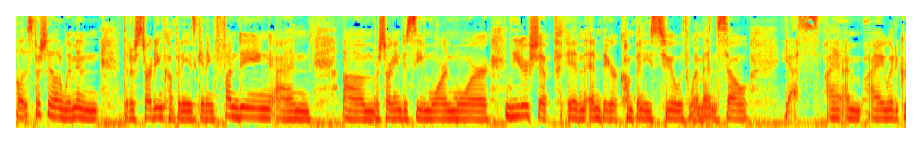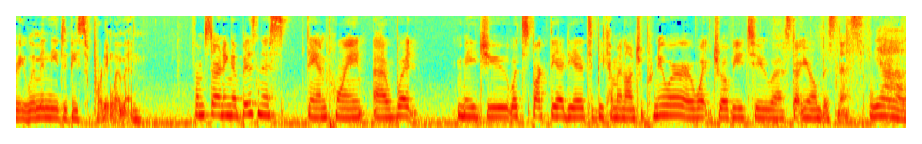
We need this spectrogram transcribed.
especially a lot of women that are starting companies, getting funding, and um, we're starting to see more and more leadership in, in bigger companies too with women. So, yes, I, I'm, I would agree. Women need to be supporting women. From starting a business standpoint, uh, what made you what sparked the idea to become an entrepreneur or what drove you to uh, start your own business? Yeah.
